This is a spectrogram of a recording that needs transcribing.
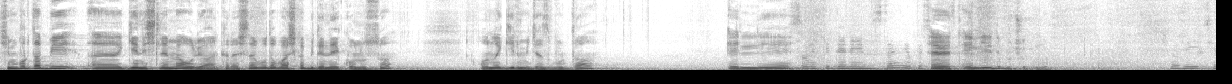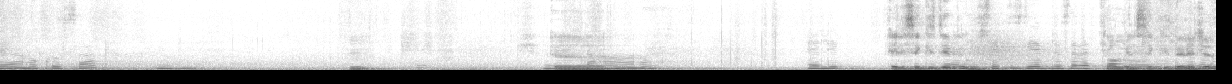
Şimdi burada bir e, genişleme oluyor arkadaşlar. Bu da başka bir deney konusu. Ona girmeyeceğiz burada. 50 Bir sonraki deneyimizde yapacağız. Evet 57 buçuk mu? Şöyle iyice okursak. Hı? Şöyle Ee, daha. 50 58 diyebilir miyiz? 58 diyebiliriz evet. Tam Çünkü 58 iki derece.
